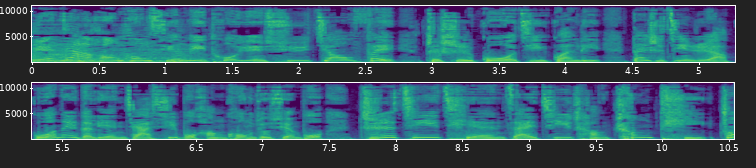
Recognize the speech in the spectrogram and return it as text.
廉价航空行李托运需交费，这是国际惯例。但是近日啊，国内的廉价西部航空就宣布，值机前在机场称体重，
